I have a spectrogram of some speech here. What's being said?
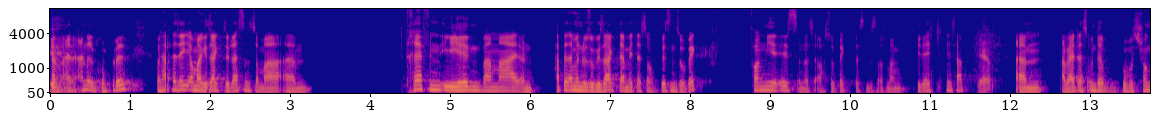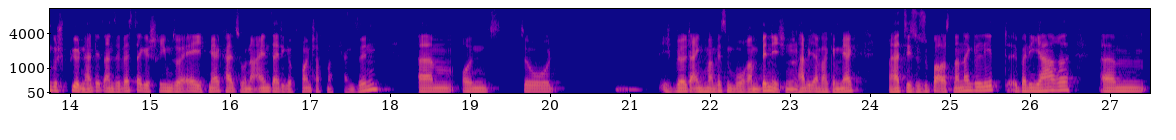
Ähm, einen anderen Kumpel. Und habe tatsächlich auch mal gesagt, so lass uns doch mal ähm, treffen irgendwann mal. Und habe das einfach nur so gesagt, damit das auch ein bisschen so weg von mir ist und das auch so weg, das ein bisschen aus meinem Gedächtnis habe. Ja. Ähm, aber er hat das unterbewusst schon gespürt und hat jetzt an Silvester geschrieben, so, ey, ich merke halt, so eine einseitige Freundschaft macht keinen Sinn. Ähm, und so, ich wollte eigentlich mal wissen, woran bin ich. Und dann habe ich einfach gemerkt, man hat sich so super auseinandergelebt über die Jahre. Ähm,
